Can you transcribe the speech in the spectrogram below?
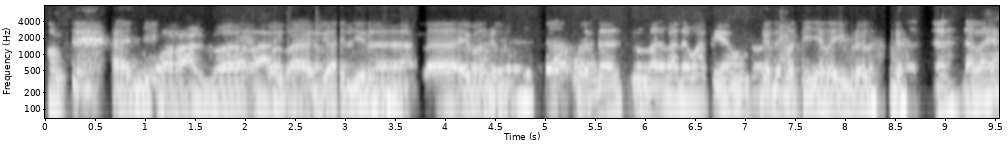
anjing olahraga lari olahraga anjir, Gila, emang tuh dan lu nggak nggak ada mati emang tuh. nggak ada matinya lah Ibra lah, udah, Nah, dah lah ya.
